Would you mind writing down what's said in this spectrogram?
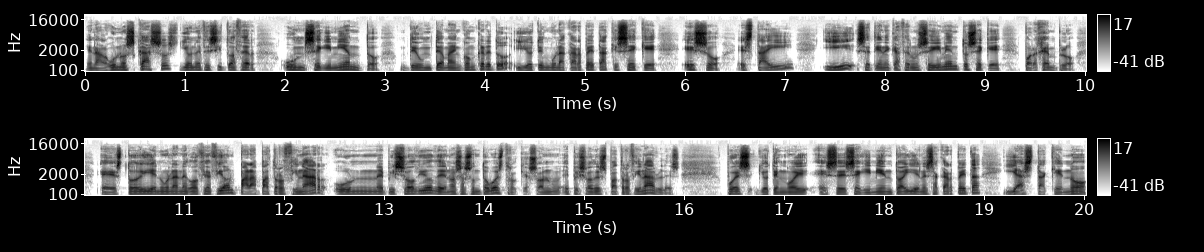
En algunos casos yo necesito hacer un seguimiento de un tema en concreto y yo tengo una carpeta que sé que eso está ahí y se tiene que hacer un seguimiento. Sé que, por ejemplo, estoy en una negociación para patrocinar un episodio de No es Asunto Vuestro, que son episodios patrocinables. Pues yo tengo ese seguimiento ahí en esa carpeta y hasta que no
